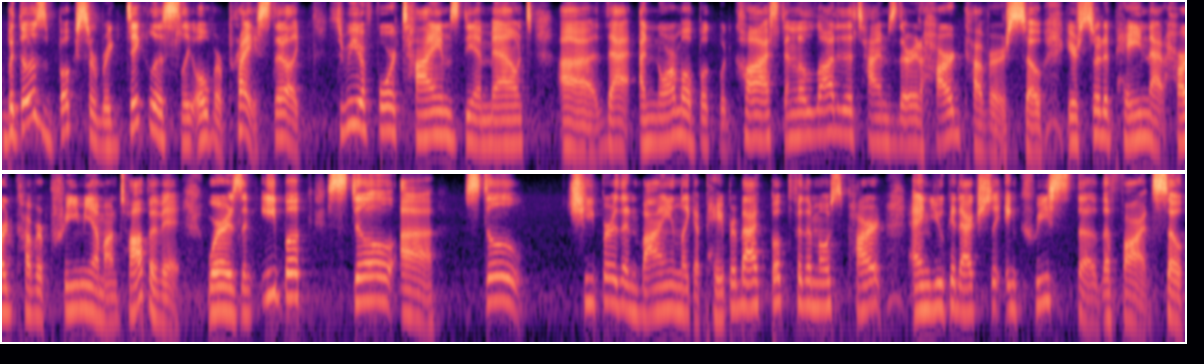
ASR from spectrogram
But those books are ridiculously overpriced. They're like three or four times the amount uh, that a normal book would cost, and a lot of the times they're in hardcovers, so you're sort of paying that hardcover premium on top of it. Whereas an ebook still uh, still cheaper than buying like a paperback book for the most part and you could actually increase the the font so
